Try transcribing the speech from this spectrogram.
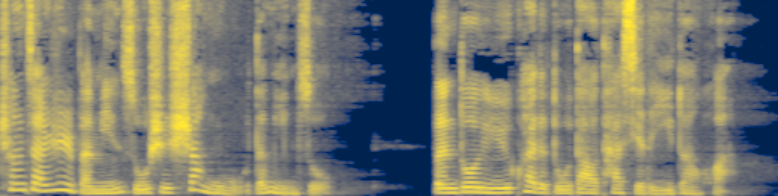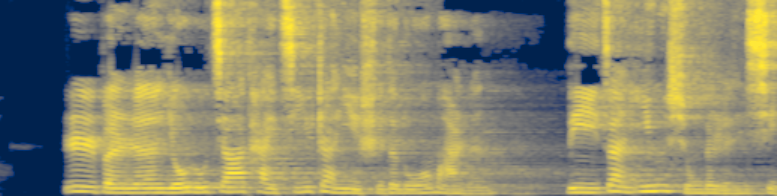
称赞日本民族是尚武的民族。本多愉快地读到他写的一段话：日本人犹如迦太基战役时的罗马人，礼赞英雄的人性，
